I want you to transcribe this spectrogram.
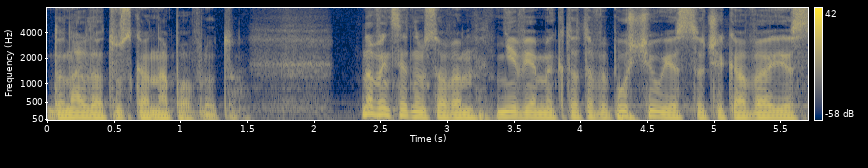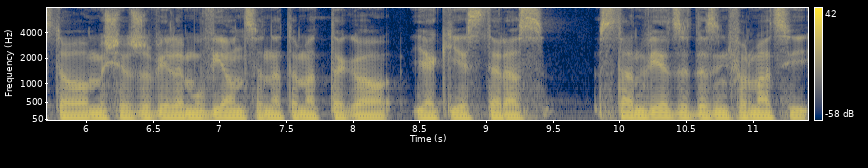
Donalda Tuska na powrót. No więc jednym słowem, nie wiemy kto to wypuścił. Jest to ciekawe, jest to myślę, że wiele mówiące na temat tego, jaki jest teraz stan wiedzy, dezinformacji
